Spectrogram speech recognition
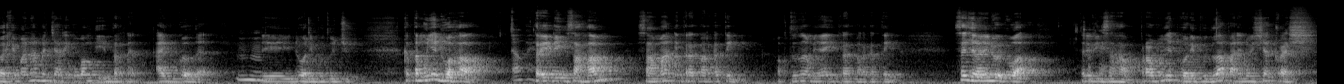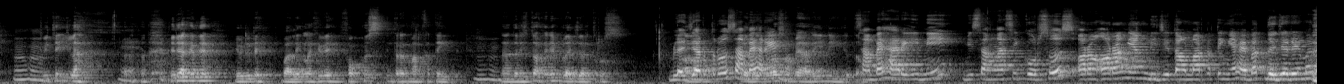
bagaimana mencari uang di internet? I google that. Di 2007 ketemunya dua hal. Oke. trading saham sama internet marketing. Waktu itu namanya internet marketing. Saya jalani dua-dua trading Oke. saham problemnya 2008 Indonesia crash Mhm. duitnya hilang jadi akhirnya ya udah deh balik lagi deh fokus internet marketing Mhm. nah dari situ akhirnya belajar terus Belajar uh, terus sampai belajar hari terus sampai hari ini gitu. Sampai hari ini bisa ngasih kursus orang-orang yang digital marketingnya hebat belajar dari mana?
